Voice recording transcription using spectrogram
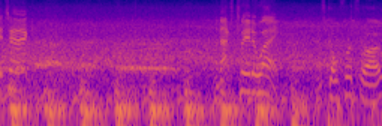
Attack. And that's cleared away. It's gone for a throw.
